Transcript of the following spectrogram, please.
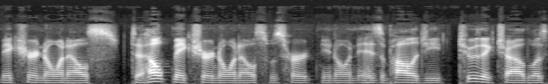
make sure no one else to help make sure no one else was hurt, you know, and his apology to the child was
